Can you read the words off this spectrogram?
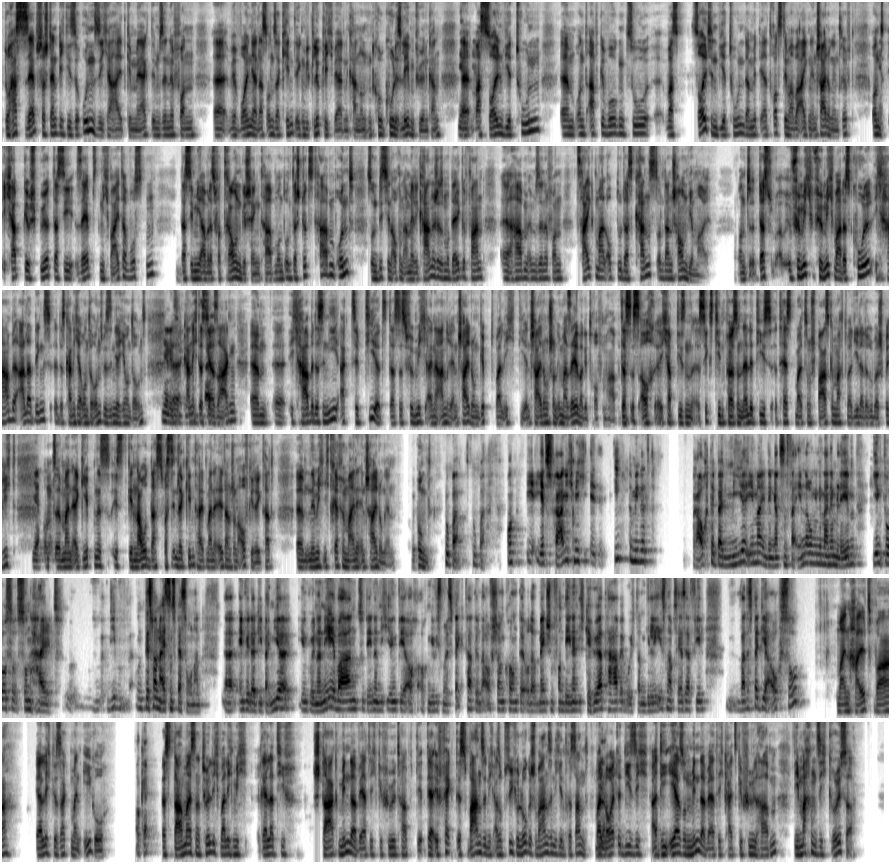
du hast selbstverständlich diese Unsicherheit gemerkt im Sinne von, äh, wir wollen ja, dass unser Kind irgendwie glücklich werden kann und ein co cooles Leben führen kann. Ja. Äh, was sollen wir tun? Ähm, und abgewogen zu, äh, was sollten wir tun, damit er trotzdem aber eigene Entscheidungen trifft. Und ja. ich habe gespürt, dass sie selbst nicht weiter wussten dass sie mir aber das Vertrauen geschenkt haben und unterstützt haben und so ein bisschen auch ein amerikanisches Modell gefahren äh, haben im Sinne von, zeig mal, ob du das kannst und dann schauen wir mal. Und das für mich, für mich war das cool. Ich habe allerdings, das kann ich ja unter uns, wir sind ja hier unter uns, ja, äh, kann ich das ja sagen. Ähm, äh, ich habe das nie akzeptiert, dass es für mich eine andere Entscheidung gibt, weil ich die Entscheidung schon immer selber getroffen habe. Das ist auch, ich habe diesen 16 Personalities Test mal zum Spaß gemacht, weil jeder darüber spricht. Ja. Und äh, mein Ergebnis ist genau das, was in der Kindheit meine Eltern schon aufgeregt hat, ähm, nämlich ich treffe meine Entscheidungen. Punkt. Super, super. Und jetzt frage ich mich, äh, ich zumindest brauchte bei mir immer in den ganzen Veränderungen in meinem Leben irgendwo so, so einen Halt. wie, und das waren meistens Personen, äh, entweder die bei mir irgendwo in der Nähe waren, zu denen ich irgendwie auch, auch einen gewissen Respekt hatte und aufschauen konnte, oder Menschen, von denen ich gehört habe, wo ich dann gelesen habe, sehr, sehr viel. War das bei dir auch so? Mein Halt war, ehrlich gesagt, mein Ego. Okay. Das damals natürlich, weil ich mich relativ stark minderwertig gefühlt habe. Der Effekt ist wahnsinnig, also psychologisch wahnsinnig interessant, weil ja. Leute, die sich, äh, die eher so ein Minderwertigkeitsgefühl haben, die machen sich größer.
